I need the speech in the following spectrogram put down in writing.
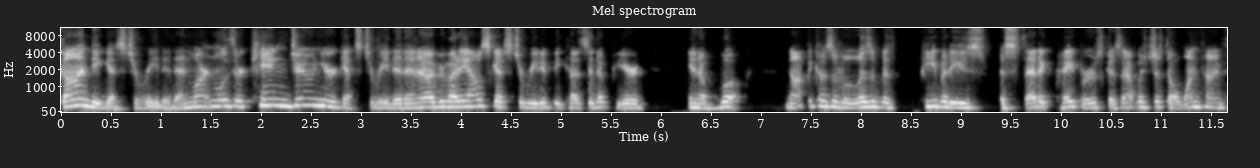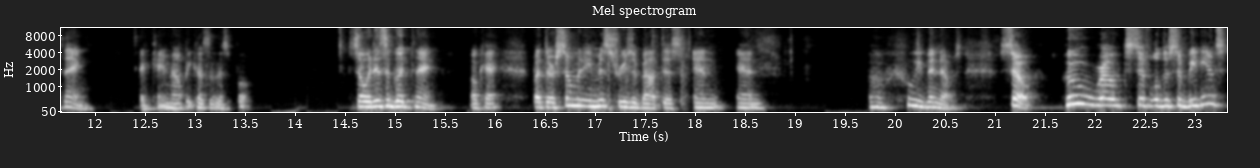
Gandhi gets to read it, and Martin Luther King Jr. gets to read it, and everybody else gets to read it because it appeared in a book, not because of Elizabeth Peabody's aesthetic papers, because that was just a one time thing. It came out because of this book. So it is a good thing, okay? But there's so many mysteries about this, and and oh, who even knows? So who wrote civil disobedience?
